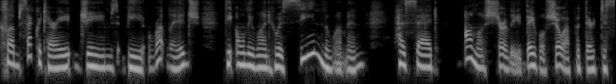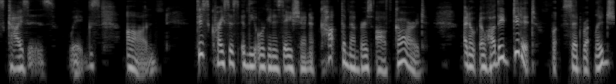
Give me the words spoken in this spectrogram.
Club secretary James B. Rutledge, the only one who has seen the woman, has said, almost surely they will show up with their disguises, wigs, on. This crisis in the organization caught the members off guard. I don't know how they did it, said Rutledge.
